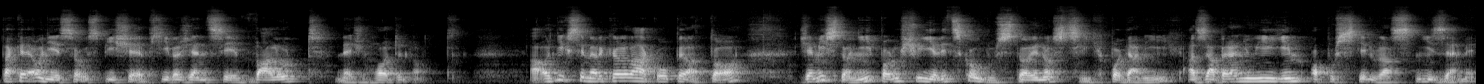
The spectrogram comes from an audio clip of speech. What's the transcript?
Také oni jsou spíše přívrženci valut než hodnot. A od nich si Merkelová koupila to, že místo ní porušují lidskou důstojnost svých podaných a zabraňují jim opustit vlastní zemi.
